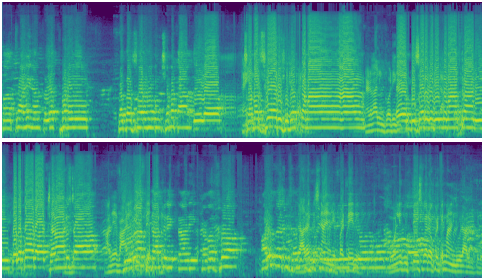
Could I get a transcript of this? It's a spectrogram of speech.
మాత్రాహిణం ప్రయత్ఫలేత్ తతసర్వం క్షమతాం దేవ క్షమస్వ ఋషిషత్తమా నడవాలి ఇంకోటి ఓం విసర్గ బిందు మాత్రాన్ని పదపాదాక్షరాణి చ అదే దూరాతిరిక్తాని క్షమస్వ అరుంధతి సహిత రాధాకృష్ణ ఆయన చెప్పట్లేదు ఓన్లీ గుప్తేశ్వర్ ఒకటి మనం చూడాలి ఇప్పుడు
